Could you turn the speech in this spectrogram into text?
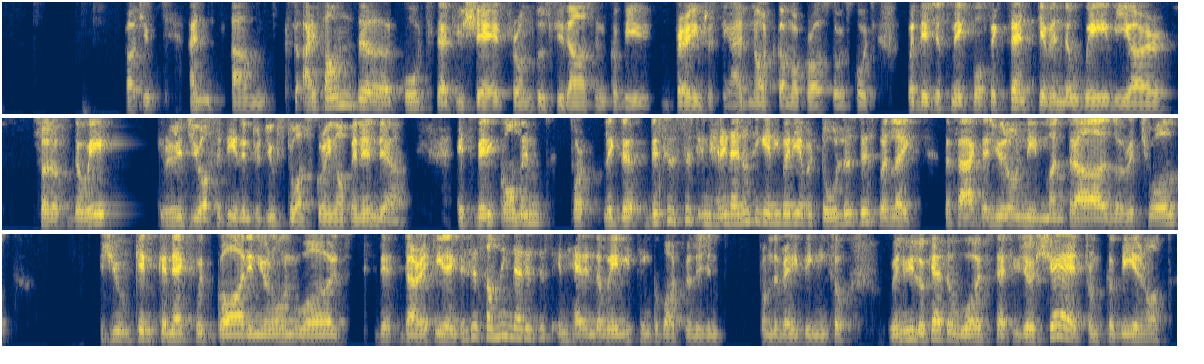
Got you. And um, so I found the quotes that you shared from Tulsidas and Kabir very interesting. I had not come across those quotes, but they just make perfect sense given the way we are sort of the way religiosity is introduced to us growing up in India. It's very common for like the this is just inherent. I don't think anybody ever told us this, but like the fact that you don't need mantras or rituals, you can connect with God in your own words directly. Like this is something that is just inherent the way we think about religion from the very beginning. So when we look at the words that you just shared from Kabir and all,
